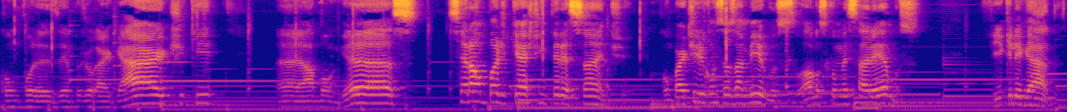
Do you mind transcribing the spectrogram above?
como por exemplo jogar Gartic, uh, Among Us. Será um podcast interessante. Compartilhe com seus amigos, logo começaremos. Fique ligado.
